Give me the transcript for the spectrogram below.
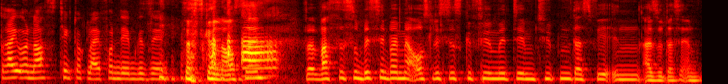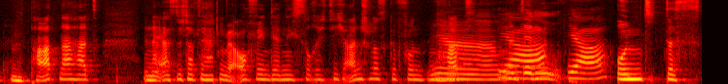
3 Uhr nachts TikTok live von dem gesehen. Das kann auch sein. Was das so ein bisschen bei mir auslöst, das Gefühl mit dem Typen, dass wir in, also dass er einen Partner hat. In der ersten Staffel hatten wir auch wen, der nicht so richtig Anschluss gefunden hat. Ja, mit ja, den ja. Und das,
